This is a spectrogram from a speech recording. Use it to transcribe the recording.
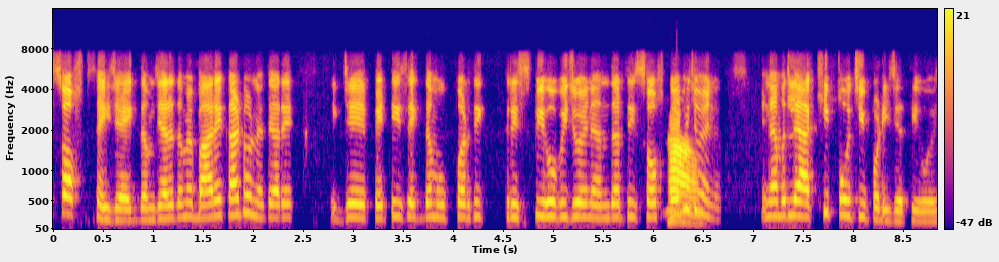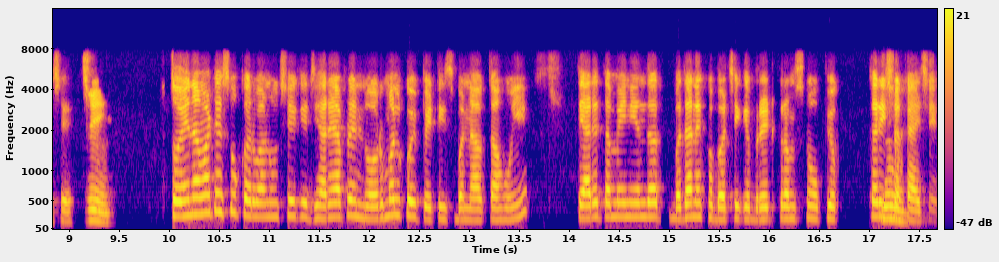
સોફ્ટ થઈ જાય એકદમ. જ્યારે તમે બારે કાઢો ને ત્યારે જે પેટીસ એકદમ ઉપરથી ક્રિસ્પી હોવી જોઈએ ને અંદરથી સોફ્ટ હોવી જોઈએ ને એના બદલે આખી પોચી પડી જતી હોય છે. તો એના માટે શું કરવાનું છે કે જ્યારે આપણે નોર્મલ કોઈ પેટીસ બનાવતા હોઈએ ત્યારે તમે એની અંદર બધાને ખબર છે કે બ્રેડ નો ઉપયોગ કરી શકાય છે.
